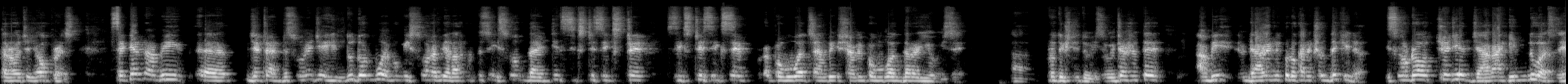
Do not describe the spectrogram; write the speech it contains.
তারা হচ্ছে যে অপ্রেসড সেকেন্ড আমি যেটা অ্যাড্রেস করি যে হিন্দু ধর্ম এবং ঈশ্বর আমি আলাদা করতেছি, Islam nineteen sixty six sixty six এ প্রভুবাদ স্বামী স্বামী প্রভুবাদ দ্বারা ইয়ে হয়েছে প্রতিষ্ঠিত হয়েছে। ওইটার সাথে আমি ডাইরেক্টলি কোনো কানেকশন দেখি না। ইসলামরা হচ্ছে যে যারা হিন্দু আছে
